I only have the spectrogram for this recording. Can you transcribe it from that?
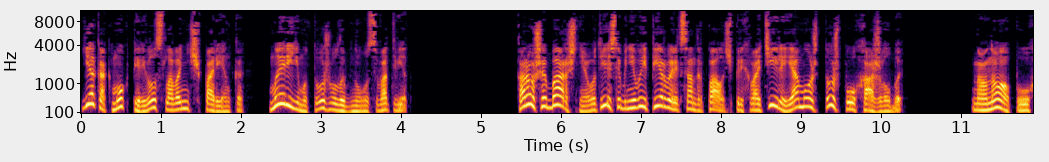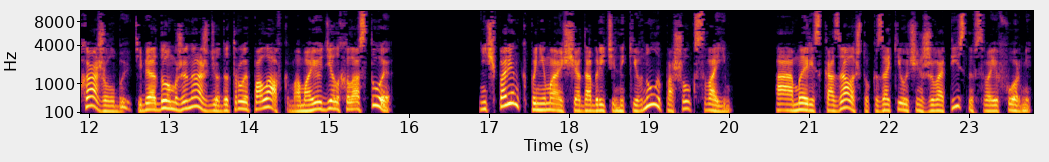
Я, как мог, перевел слова Нечапаренко. Мэри ему тоже улыбнулась в ответ. Хорошая барышня, вот если бы не вы первый, Александр Павлович, прихватили, я, может, тоже поухаживал бы. Но-но, поухаживал бы. Тебя дома жена ждет, да трое по лавкам, а мое дело холостое. Нечапаренко, понимающий, одобрительно кивнул и пошел к своим. А Мэри сказала, что казаки очень живописны в своей форме,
